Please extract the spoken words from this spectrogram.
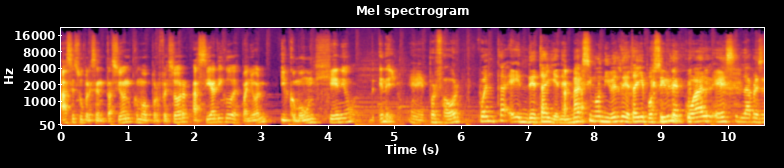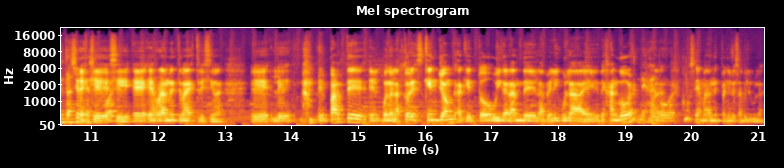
Hace su presentación como profesor asiático de español y como un genio en ello. Eh, por favor, cuenta en detalle, en el máximo nivel de detalle posible, cuál es la presentación que Es hace que sí, eh, es realmente maestrísima. Eh, le- eh, parte, el, bueno, el actor es Ken Jeong, a quien todos ubicarán de la película eh, The Hangover. The Hangover. ¿Cómo se llama en español esa película?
